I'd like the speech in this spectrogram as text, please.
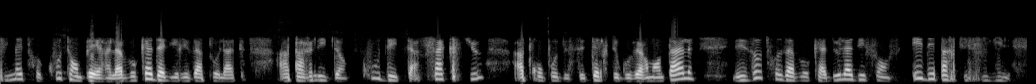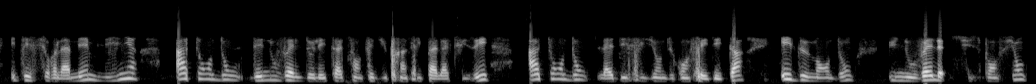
si Maître Coutempère, l'avocat d'Ali Reza Polat, a parlé d'un coup d'État factieux à propos de ce texte gouvernemental, les autres avocats de la défense et des partis civils étaient sur la même ligne. Attendons des nouvelles de l'état de santé du principal accusé, attendons la décision du Conseil d'État et demandons une nouvelle suspension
